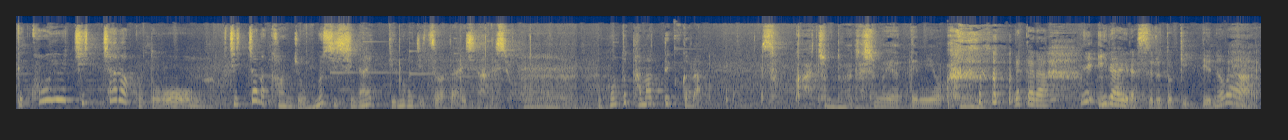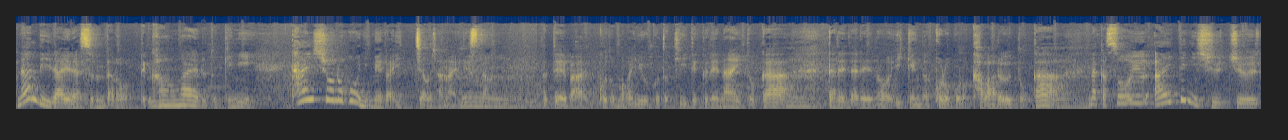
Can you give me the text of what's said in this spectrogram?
でこういうちっちゃなことを、うん、ちっちゃな感情を無視しないっていうのが実は大事なんですよ、うん、本当溜まっていくからそっかちょっと私もやってみよう、うん、だから、ね、イライラする時っていうのは、うん、なんでイライラするんだろうって考える時に、対象の方に目がいっちゃうじゃないですか、うん、例えば子供が言うこと聞いてくれないとか、誰々の意見がコロコロ変わるとか、うん、なんかそういう相手に集中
